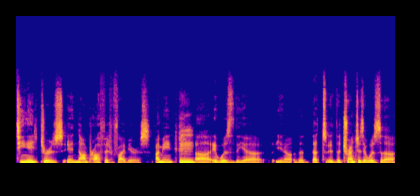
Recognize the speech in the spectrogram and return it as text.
teenagers in nonprofit for five years. I mean, mm. uh, it was the uh, you know the that's the trenches. It was uh,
